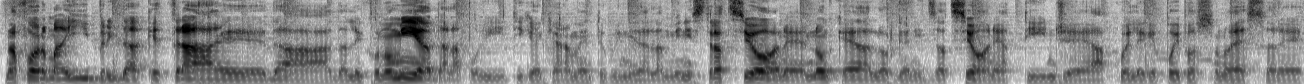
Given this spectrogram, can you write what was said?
una forma ibrida che trae da- dall'economia, dalla politica chiaramente, quindi dall'amministrazione, nonché dall'organizzazione, attinge a quelle che poi possono essere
